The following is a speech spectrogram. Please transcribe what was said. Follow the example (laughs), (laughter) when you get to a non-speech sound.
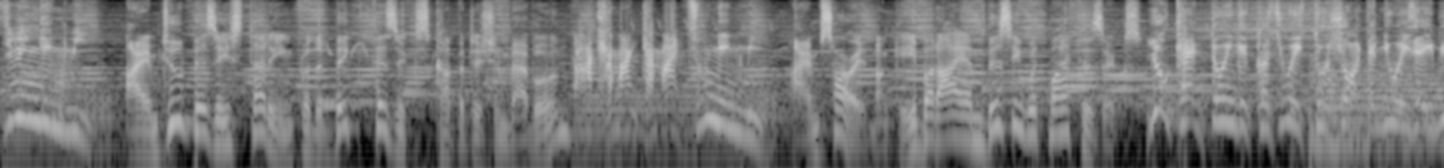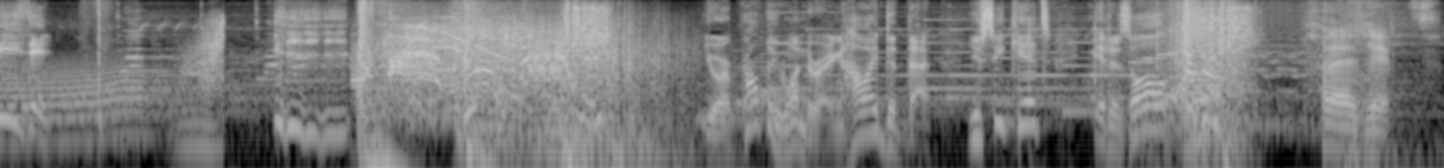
Swinging me. I am too busy studying for the big physics competition, Baboon. Ah, come on, come on, swinging me. I'm sorry, Monkey, but I am busy with my physics. You can't doing it because you is too short and you is a busy. (laughs) You are probably wondering how I did that. You see, kids, it is all... Physics.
